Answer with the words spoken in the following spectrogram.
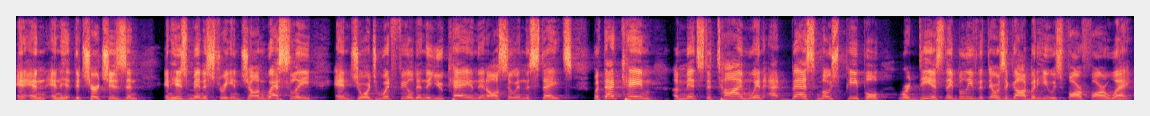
and, and, the churches and, and his ministry and John Wesley and George Whitefield in the UK and then also in the States. But that came amidst a time when at best most people were deists. They believed that there was a God, but he was far, far away.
